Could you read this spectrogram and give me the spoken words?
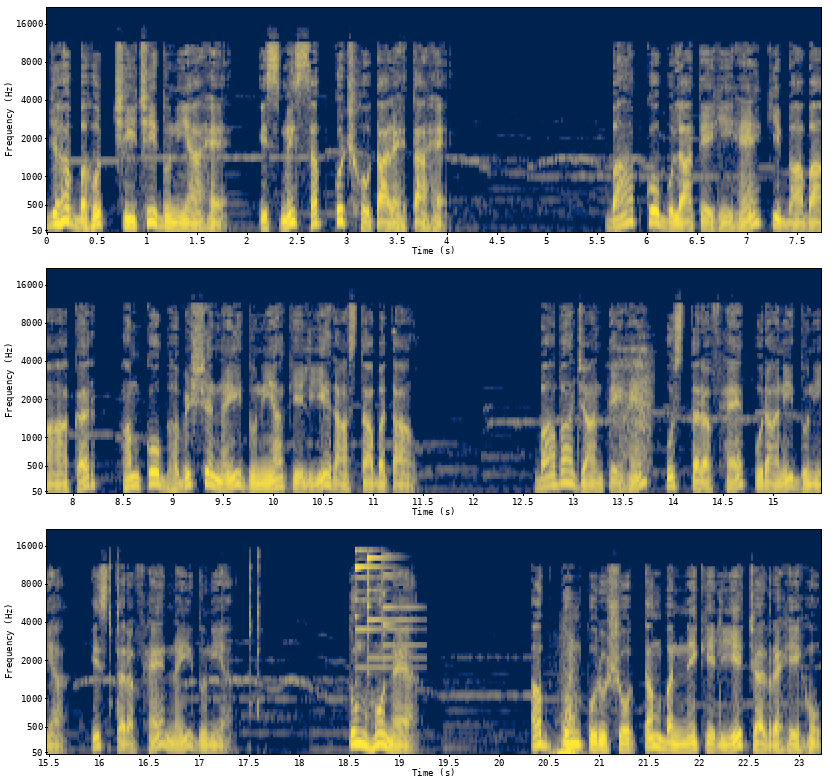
यह बहुत छीछी दुनिया है, इसमें सब कुछ होता रहता है। बाप को बुलाते ही हैं कि बाबा आकर हमको भविष्य नई दुनिया के लिए रास्ता बताओ। बाबा जानते हैं, उस तरफ़ है पुरानी दुनिया, इस तरफ़ है नई दुनिया। तुम हो नया। अब तुम पुरुषोत्तम बनने के लिए चल रहे हो।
